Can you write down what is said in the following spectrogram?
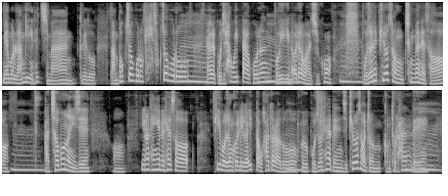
메모를 남기긴 했지만 그래도 반복적으로 계속적으로 음. 해약을 고지하고 있다고는 음. 보이긴 어려워가지고 음. 보존의 필요성 측면에서 음. 가처분은 이제 어 이런 행위를 해서 피보존 권리가 있다고 하더라도 음. 그 보존해야 되는지 필요성을 좀 검토를 하는데 음.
